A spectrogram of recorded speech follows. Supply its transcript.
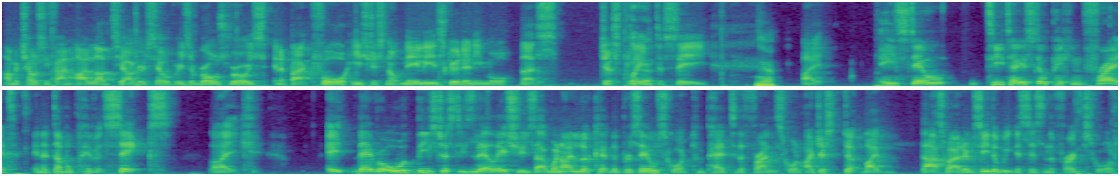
I'm a Chelsea fan. I love Thiago Silva. He's a Rolls Royce. In a back four, he's just not nearly as good anymore. That's just plain Yeah. to see Yeah. like he's still Tite is still picking Fred in a double pivot six. Like it, there are all these just these little issues that when I look at the Brazil squad compared to the France squad, I just like that's why I don't see the weaknesses in the French squad.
